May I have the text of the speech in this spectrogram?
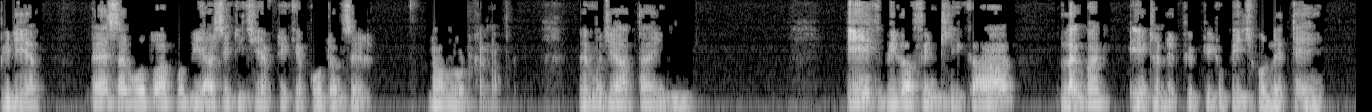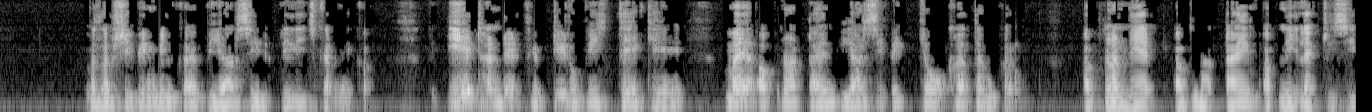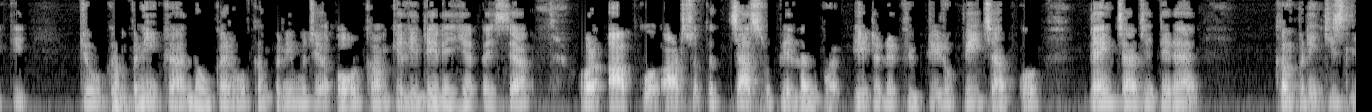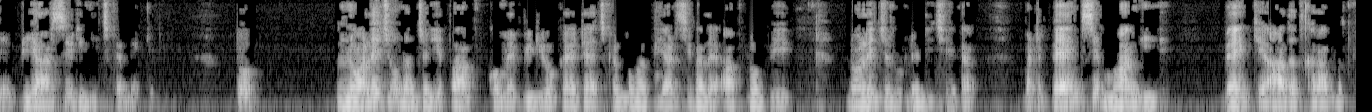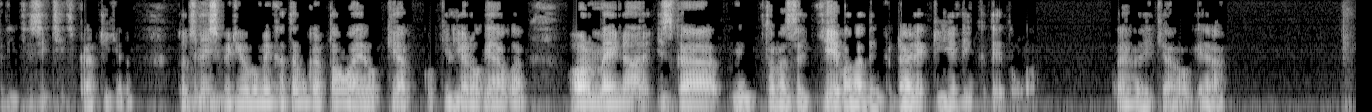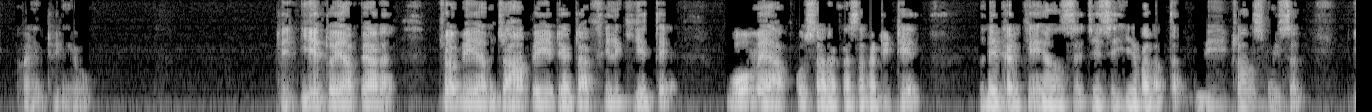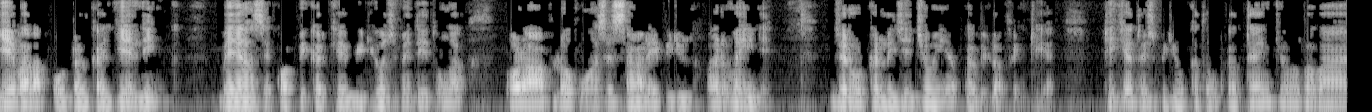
पीडीएफ कहे सर, वो तो आपको B R C T G F T के पोर्टल से डाउनलोड करना पड़ेगा। मैं, मुझे आता ही नहीं। एक बिल ऑफ़ एंट्री का लगभग एट हंड्रेड फिफ्टी रुपीज़ को लेते हैं मतलब शिपिंग बिल का बी आर सी रिलीज़ करने का। एट हंड्रेड फिफ्टी रुपीज़ दे के मैं अपना टाइम बी आर सी पे क्यों खत्म करूँ? अपना नेट, अपना टाइम, अपनी इलेक्ट्रिसिटी क्यों? कंपनी का नौकर हूँ। कंपनी मुझे और काम के लिए दे रही है पैसा और आपको आठ सौ पचास रुपये लगभग, एट हंड्रेड फिफ्टी रुपीज़ आपको बैंक चार्जेस दे रहा है कंपनी किस लिए बीआरसी रिलीज़ करने के लिए। तो नॉलेज होना चाहिए तो आपको मैं वीडियो का अटैच कर दूँगा पीआरसी वाले आप लोग भी नॉलेज ज़रूर ले लीजिएगा। बट बैंक से मांगिए। बैंक की आदत खराब मत करिए किसी चीज़ का ठीक है ना? तो चलिए इस वीडियो को मैं ख़त्म करता हूँ। आई होप कि आपको क्लियर हो गया होगा। और मैं ना इसका हम्म, थोड़ा सा ये वाला लिंक डायरेक्ट ये लिंक दे दूँगा। भाई भाई क्या हो गया? कंटिन्यू ये तो यहाँ पे आ रहा है। जो अभी हम जहाँ पे ये डेटा फिल किए थे, वो मैं आपको सारा का सारा डिटेल लेकर के यहाँ से, जैसे ये वाला था बी ट्रांसमिशन ये वाला पोर्टल का ये लिंक मैं यहाँ से कॉपी करके वीडियोज़ में दे दूँगा और आप लोग वहाँ से सारे वीडियो हर महीने ज़रूर कर लीजिए जो ही आपका बिल ऑफ़ एंट्री है। ठीक है तो इस वीडियो को खत्म करो थैंक यू बाय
